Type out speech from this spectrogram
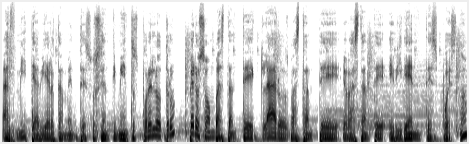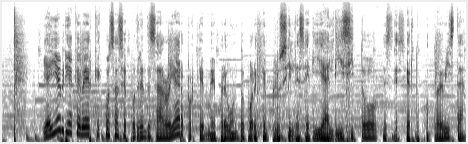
admite abiertamente sus sentimientos por el otro, pero son bastante claros, bastante, bastante evidentes, pues, ¿no? Y ahí habría que ver qué cosas se podrían desarrollar, porque me pregunto, por ejemplo, si le sería lícito, desde cierto punto de vista,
